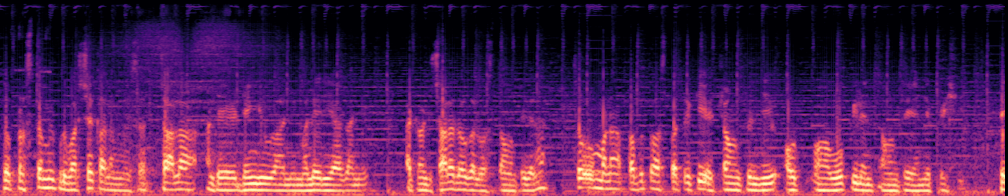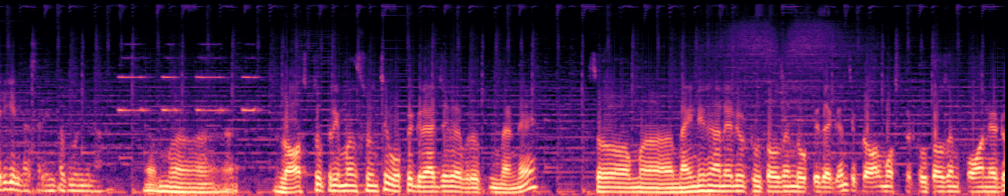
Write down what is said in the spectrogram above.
సో ప్రస్తుతం ఇప్పుడు వర్షాకాలం కదా సార్ చాలా అంటే డెంగ్యూ కానీ మలేరియా కానీ అటువంటి చాలా రోగాలు వస్తూ ఉంటాయి కదా. సో మన ప్రభుత్వ ఆసుపత్రికి ఎట్లా ఉంటుంది ఓపీలు ఎంత ఉంటాయి అని చెప్పేసి పెరిగిందా సార్ ఇంతకు ముందు లాస్ట్ త్రీ మంత్స్ నుంచి ఓపీ గ్రాడ్యువల్గా పెరుగుతుందండి. So nineteen hundred two thousand OP దగ్గర నుంచి ఇప్పుడు almost two thousand four hundred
